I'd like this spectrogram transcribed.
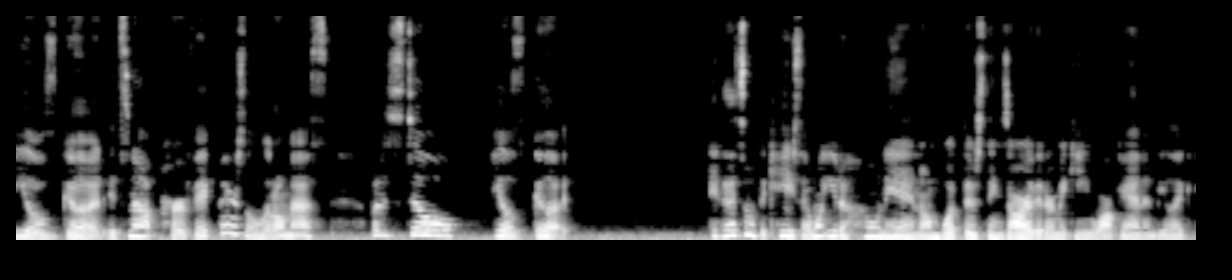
feels good? It's not perfect. There's a little mess, but it's still feels good. If that's not the case, I want you to hone in on what those things are that are making you walk in and be like,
